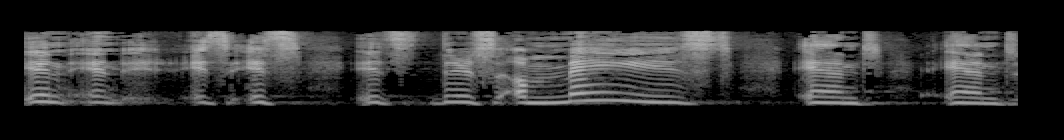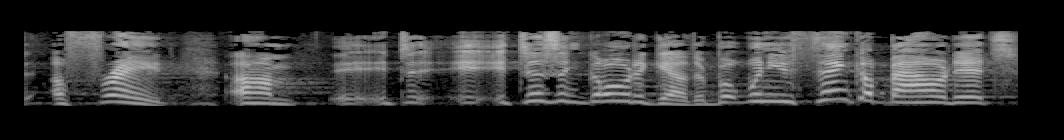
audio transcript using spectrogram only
And, and it's, it's, it's, there's amazed and, and afraid. Um, it, it doesn't go together. But when you think about it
